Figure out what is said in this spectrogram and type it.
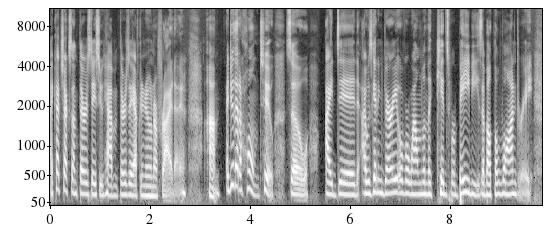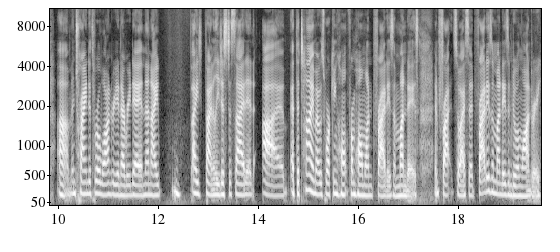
I cut checks on Thursday, so you have them Thursday afternoon or Friday. Um, I do that at home too. So I did. I was getting very overwhelmed when the kids were babies about the laundry um, and trying to throw laundry in every day. And then I I finally just decided. Uh, at the time, I was working home from home on Fridays and Mondays, and fri- so I said Fridays and Mondays I'm doing laundry.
